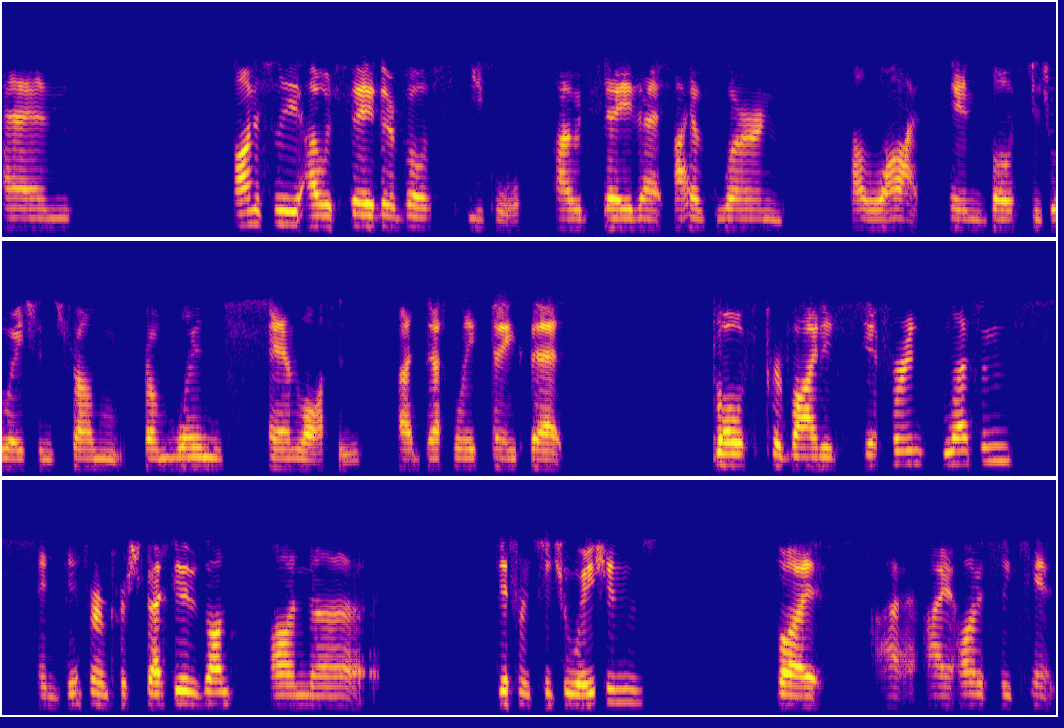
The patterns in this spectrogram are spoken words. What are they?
and honestly, I would say they're both equal. I would say that I have learned a lot in both situations from from wins and losses. I definitely think that both provided different lessons and different perspectives on on uh, different situations, but I, I honestly can't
